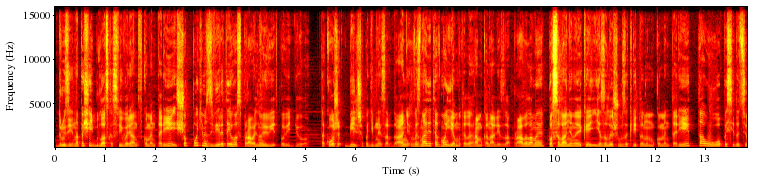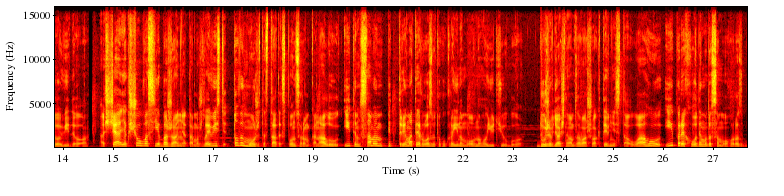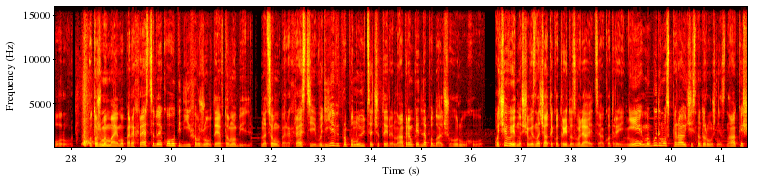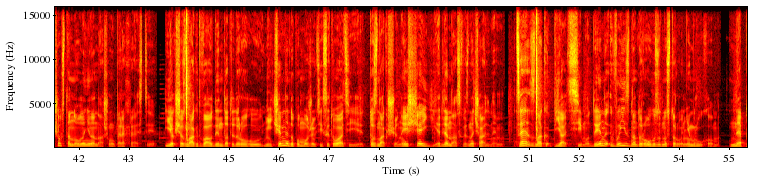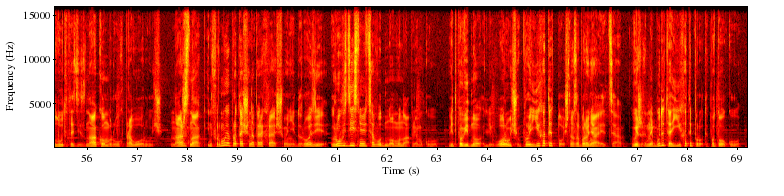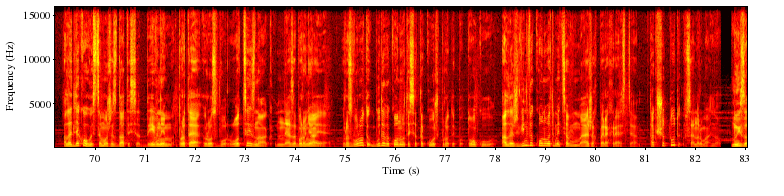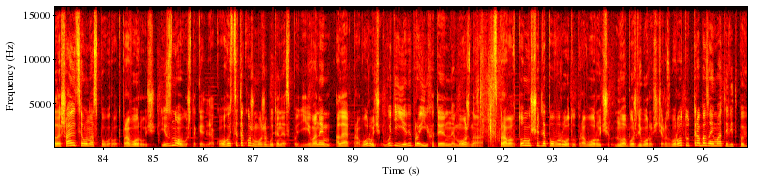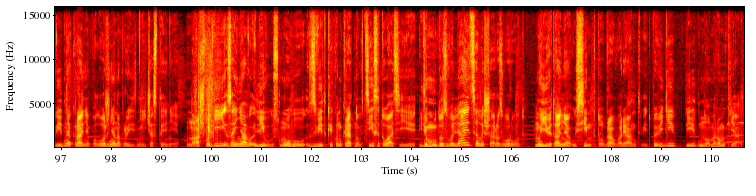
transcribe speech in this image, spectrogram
Друзі, напишіть, будь ласка, свій варіант в коментарі, щоб потім звірити його з правильною відповіддю. Також більше подібних завдань ви знайдете в моєму телеграм-каналі за правилами, посилання на який я залишу у закріпленому коментарі та у описі до цього відео. А ще, якщо у вас є бажання та можливість, то ви можете стати спонсором каналу і тим самим підтримати розвиток україномовного YouTube. Дуже вдячний вам за вашу активність та увагу, і переходимо до самого розбору. Отож, ми маємо перехрестя, до якого під'їхав жовтий автомобіль. На цьому перехресті водієві пропонуються чотири напрямки для подальшого руху. Очевидно, що визначати котрий дозволяється, а котрий ні, ми будемо спираючись на дорожні знаки, що встановлені на нашому перехресті. І якщо знак 2.1 дати дорогу нічим не допоможе в цій ситуації, то знак, що нижче, є для нас визначальним. Це знак 5.7.1 виїзд на дорогу з одностороннім рухом. Не плутати зі знаком рух праворуч. Наш знак інформує про те, що на перехрещуваній дорозі рух здійснюється в одному напрямку. Відповідно, ліворуч проїхати точно забороняється. Ви ж не будете їхати проти потоку. Але для когось це може здатися дивним, проте розворот цей знак не забороняє. Розворот буде виконуватися також проти потоку, але ж він виконуватиметься в межах перехрестя. Так що тут все нормально. Ну і залишається у нас поворот праворуч. І знову ж таки для когось це також може бути несподіваним, але праворуч водієві проїхати не можна. Справа в тому, що для повороту праворуч, ну або ж ліворуч чи розвороту, треба займати відповідне крайнє положення на проїзній частині. Наш водій зайняв ліву смугу, звідки конкретно в цій ситуації йому дозволяється лише розворот. Мої вітання усім, хто обрав варіант відповіді під номером 5.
